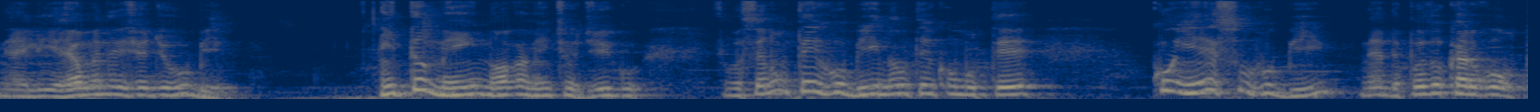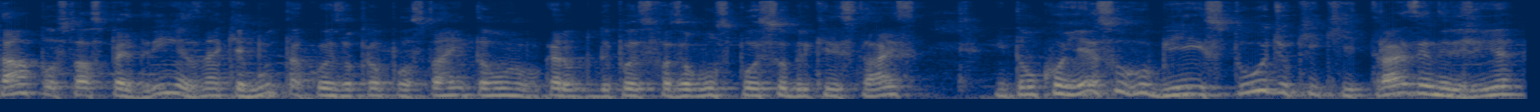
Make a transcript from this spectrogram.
Né? Ele é uma energia de rubi. E também, novamente eu digo, se você não tem rubi, não tem como ter, conheça o rubi. Né? Depois eu quero voltar a postar as pedrinhas, né? que é muita coisa para eu postar, então eu quero depois fazer alguns posts sobre cristais. Então conheça o rubi, estude o que, que traz energia,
